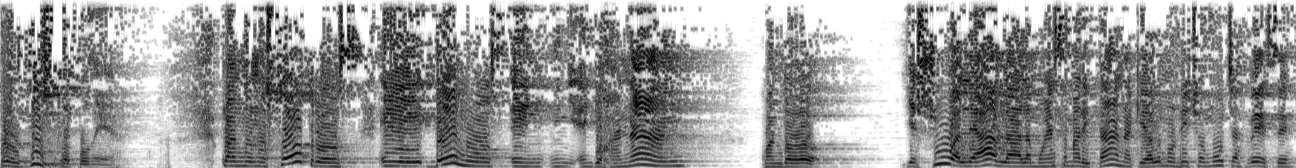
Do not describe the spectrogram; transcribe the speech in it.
produce poder. Cuando nosotros eh, vemos en, en, Yohanan, cuando Yeshua le habla a la mujer samaritana, que ya lo hemos dicho muchas veces,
